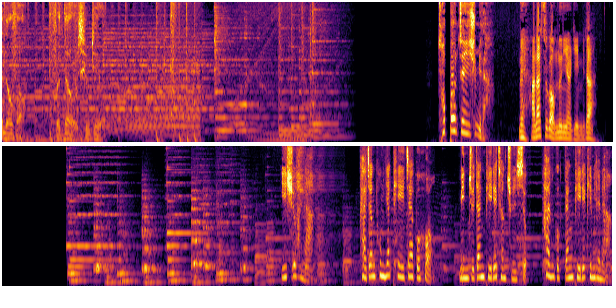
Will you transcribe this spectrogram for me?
Lenovo for those who do. 첫 번째 이슈입니다. 네, 안 할 수가 없는 이야기입니다. 이슈 하나. 가정폭력 피해자 보호. 민주당 비례 정춘숙, 한국당 비례 김현아.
